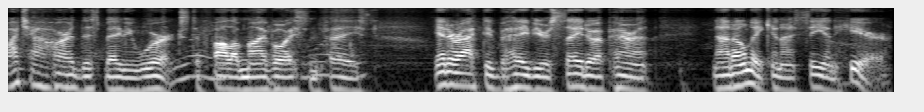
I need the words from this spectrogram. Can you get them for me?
Watch how hard this baby works to follow my voice and face. Interactive behaviors say to a parent, not only can I see and hear,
